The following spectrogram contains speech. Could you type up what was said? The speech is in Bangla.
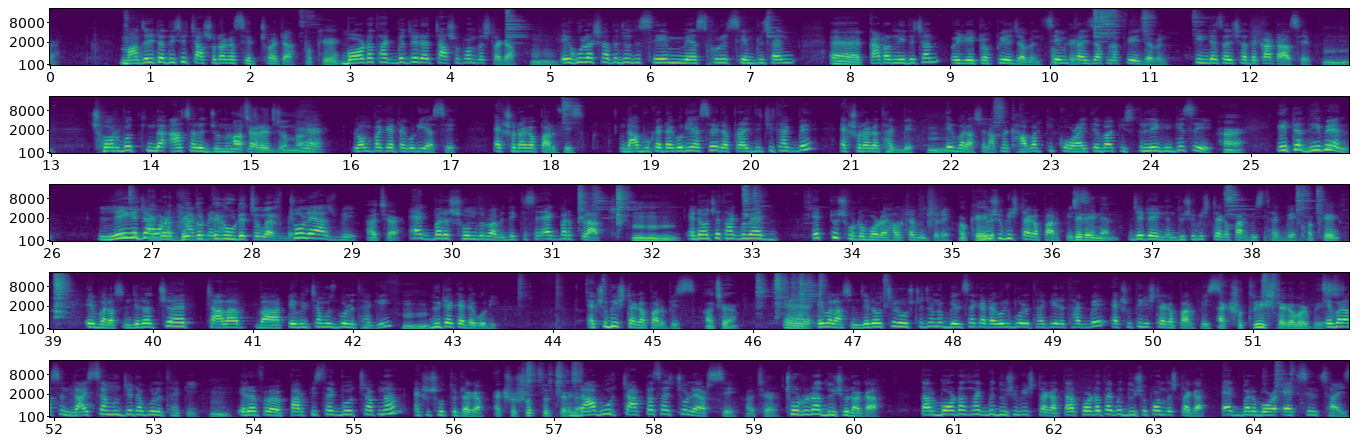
মাঝারিটা দিচ্ছে চারশো টাকা সেট ছয়টা। ওকে বড়টা থাকবে যেটা চারশো পঞ্চাশ টাকা। এগুলোর সাথে যদি সেম ম্যাচ করে সেম টু সেম কাটা নিতে চান ওই রেটও পেয়ে যাবেন। সেম. প্রাইস আপনার পেয়ে যাবেন। তিনটা সাইজ সাথে কাটা আছে। শরবত কিংবা আচারের জন্য আচারের জন্য, হ্যাঁ। হ্যাঁ। লম্বা ক্যাটাগরি আছে। একশো টাকা পার পিস ডাবু ক্যাটাগরি আছে এটা প্রাইস দিচ্ছি থাকবে একশো টাকা থাকবে। এবার আসেন আপনার খাবার কি কড়াইতে বা কিছুতে লেগে গেছে? হ্যাঁ। এটা দিবেন লেগে যাওয়ার ভেতর থেকে উঠে চলে আসবে। চলে আসবে। আচ্ছা। একবারে সুন্দরভাবে দেখতেছেন একবার ফ্ল্যাট হুম হুম হুম। এটা হচ্ছে থাকবে একটু ছোট বড় হালকার ভিতরে. দুশো বিশ টাকা পার পিস যেটাই নেন। যেটাই নেন দুশো বিশ টাকা পার পিস থাকবে। ওকে এবার আসেন যেটা হচ্ছে চালাত বা টেবিল চামচ বলে থাকি দুইটা ক্যাটাগরি একশো বিশ টাকা পার পিস আচ্ছা। এবার আসেন যেটা হচ্ছে রোস্টের জন্য বেলসা ক্যাটাগরি বলে থাকি এটা থাকবে একশো তিরিশ টাকা পার পিস একশো ত্রিশ টাকা পার পিস এবার আসেন রাইস চামচ যেটা বলে থাকি এটা পার পিস থাকবে হচ্ছে আপনার একশো সত্তর টাকা। একশো সত্তর টাকা। ডাবুর চারটা সাইজ চলে আসছে। আচ্ছা। ছোটটা দুইশো টাকা। তার বড়টা থাকবে দুশো বিশ টাকা। তার পরটা থাকবে দুশো পঞ্চাশ টাকা। একবারে বড় এক্সেল সাইজ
